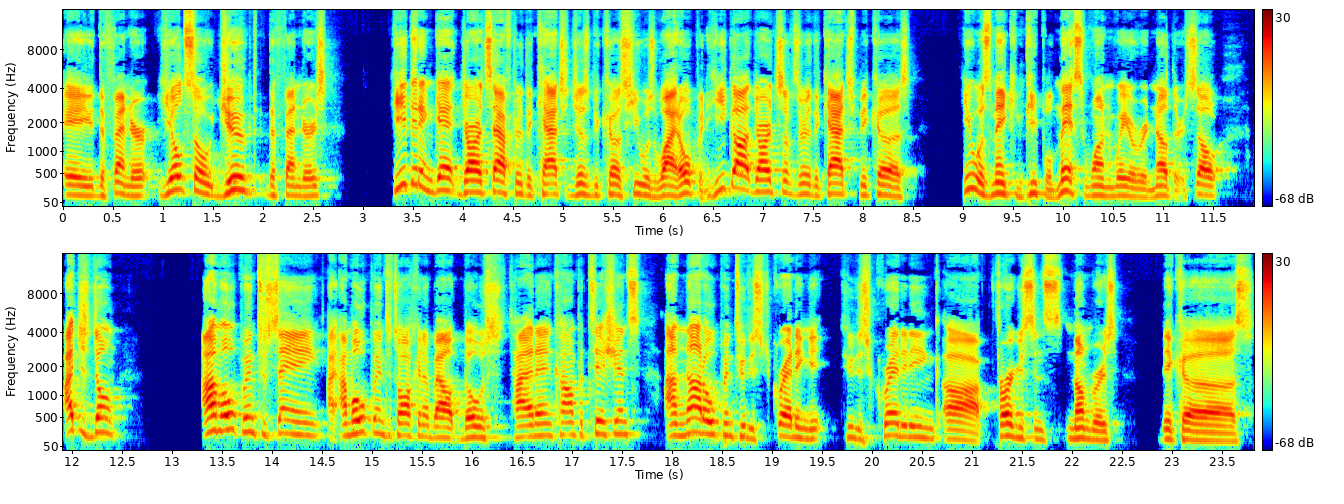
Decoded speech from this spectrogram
a defender. He also juked defenders. He didn't get yards after the catch just because he was wide open. He got yards after the catch because he was making people miss one way or another. So I just don't. I'm open to saying I'm open to talking about those tight end competitions. I'm not open to discrediting it, to discrediting uh, Ferguson's numbers because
